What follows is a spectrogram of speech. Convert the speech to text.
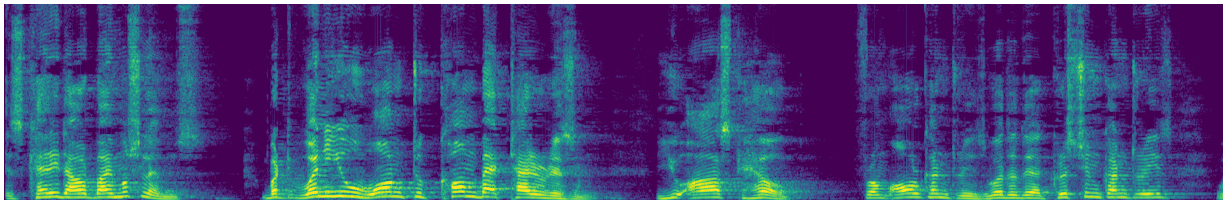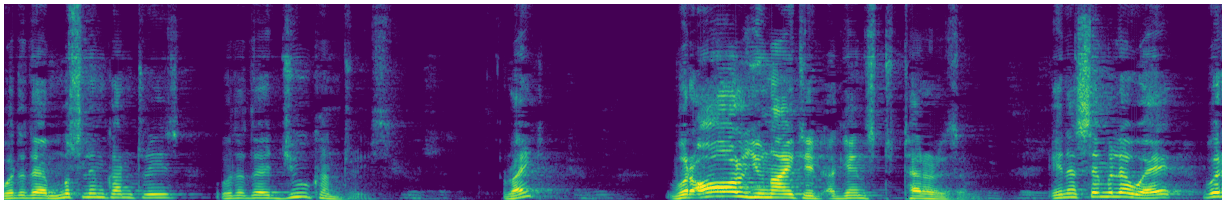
is carried out by Muslims. But when you want to combat terrorism, you ask help from all countries, whether they are Christian countries, whether they are Muslim countries, وا جیز right we are all united اگینسٹرو we'll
